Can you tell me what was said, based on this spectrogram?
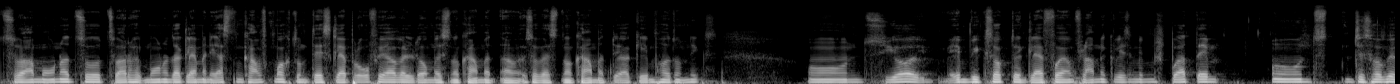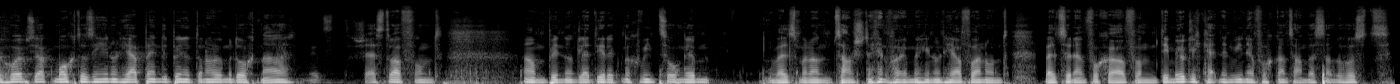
zwei Monaten, so zweieinhalb Monate auch gleich meinen ersten Kampf gemacht und das gleich Profi auch, weil damals noch kein, also weil es noch kein Amateur gegeben hat und nichts. Und ja, eben wie gesagt, dann gleich Feuer und Flamme gewesen mit dem Sport eben und das habe ich ein halbes Jahr gemacht, dass ich hin und her pendelt bin. Und dann habe ich mir gedacht, na, jetzt scheiß drauf. Und ähm, bin dann gleich direkt nach Wien gezogen, eben, weil es mir dann Zahnstein war, immer hin und her fahren. Und weil es halt einfach auch von, die Möglichkeiten in Wien einfach ganz anders sind. Du hast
